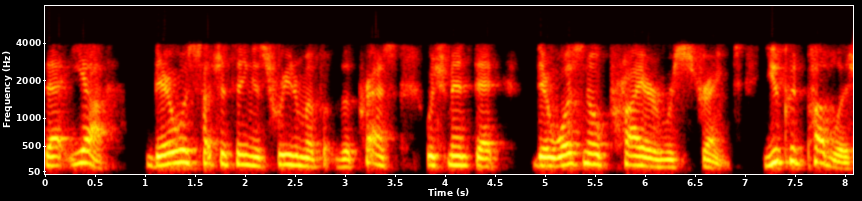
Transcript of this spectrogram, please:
that, yeah, there was such a thing as freedom of the press, which meant that there was no prior restraint. You could publish,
